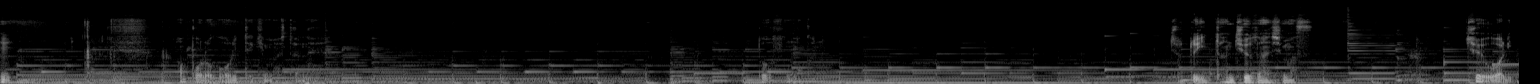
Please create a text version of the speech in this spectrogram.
アポロが降りてきましたね。どうすんのかなちょっと一旦中断します。中終わり。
